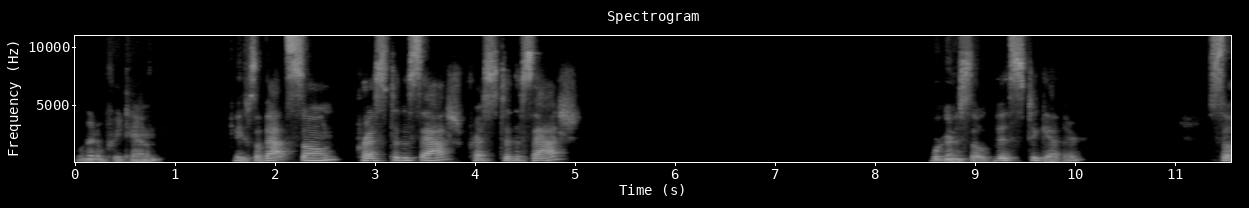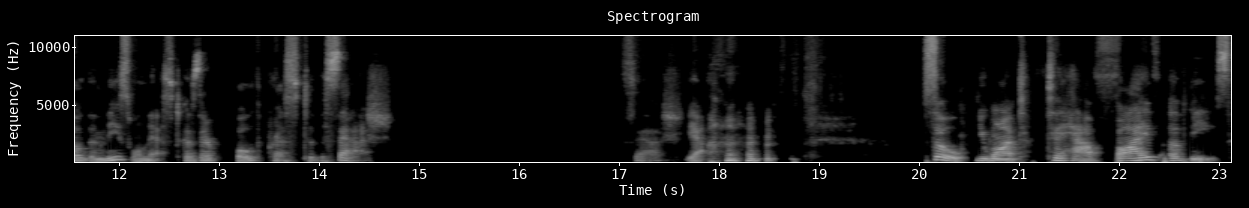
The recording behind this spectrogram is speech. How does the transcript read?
We're going to pretend. Okay, so that's sewn. Press to the sash, press to the sash. We're going to sew this together. So then these will nest because they're both pressed to the sash. Sash, yeah. so you want to have five of these.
